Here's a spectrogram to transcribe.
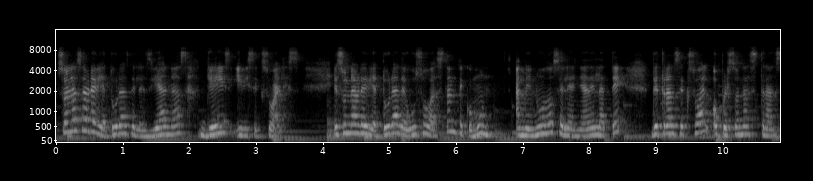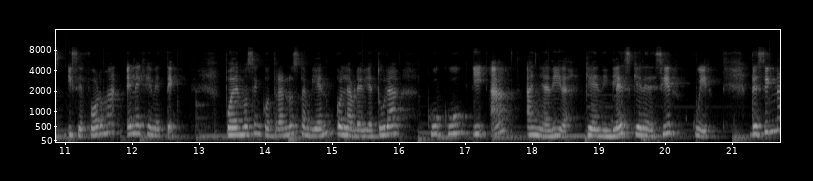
son las abreviaturas de lesbianas, gays y bisexuales. Es una abreviatura de uso bastante común. A menudo se le añade la T de transexual o personas trans y se forma LGBT. Podemos encontrarnos también con la abreviatura QQIA añadida, que en inglés quiere decir queer. Designa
